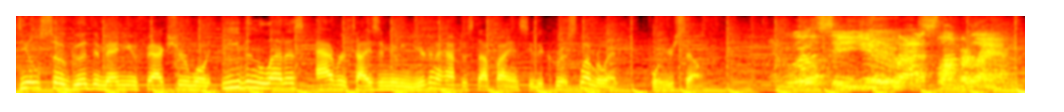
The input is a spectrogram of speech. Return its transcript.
Deals so good the manufacturer won't even let us advertise them, meaning you're gonna have to stop by and see the crew at Slumberland for yourself. And we'll see you at Slumberland.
